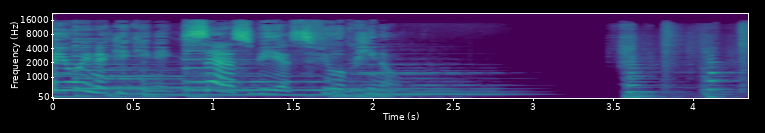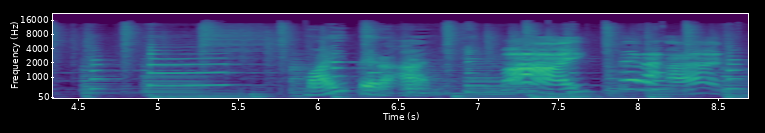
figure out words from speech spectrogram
Kayo'y nakikinig sa SBS Filipino. May Peraan. May Peraan.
